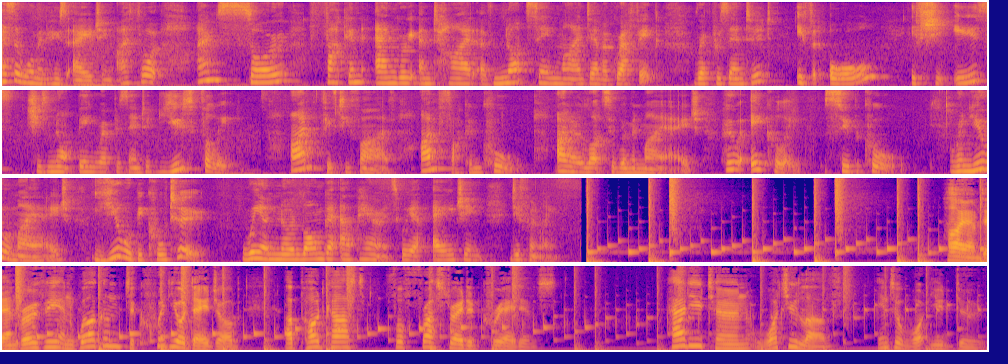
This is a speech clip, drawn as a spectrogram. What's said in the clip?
As a woman who's aging, I thought, I'm so fucking angry and tired of not seeing my demographic represented, if at all. If she is, she's not being represented usefully. I'm 55. I'm fucking cool. I know lots of women my age who are equally super cool. When you were my age, you will be cool too. We are no longer our parents. We are aging differently. Hi, I'm Dan Brophy, and welcome to Quit Your Day Job, a podcast for frustrated creatives. How do you turn what you love into what you do?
